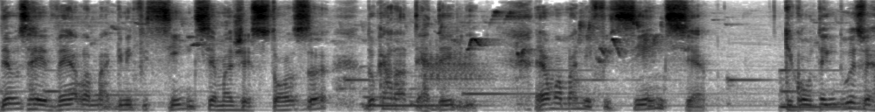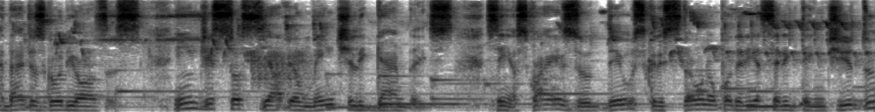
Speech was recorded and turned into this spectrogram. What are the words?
Deus revela a magnificência majestosa do caráter dele. É uma magnificência que contém duas verdades gloriosas, indissociavelmente ligadas sem as quais o Deus cristão não poderia ser entendido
